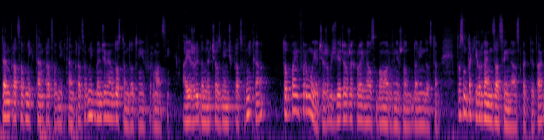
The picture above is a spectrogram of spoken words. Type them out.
ten pracownik, ten pracownik, ten pracownik będzie miał dostęp do tej informacji. A jeżeli będę chciał zmienić pracownika, to poinformuję Cię, żebyś wiedział, że kolejna osoba ma również do, do niej dostęp. To są takie organizacyjne aspekty, tak?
